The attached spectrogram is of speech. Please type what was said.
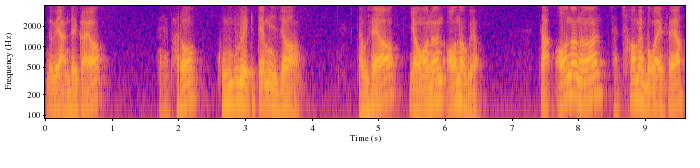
근데 왜 안 될까요? 네, 바로 공부를 했기 때문이죠. 자, 보세요. 영어는 언어고요. 자, 언어는 자, 처음에 뭐가 있어요?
